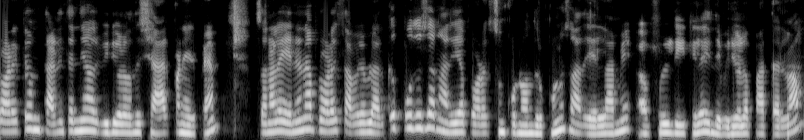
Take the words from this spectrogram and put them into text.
ப்ராடக்ட்டும் தனித்தனியாக ஒரு வீடியோவில் வந்து ஷேர் பண்ணியிருப்பேன். ஸோ அதனால் என்னென்ன ப்ராடக்ட்ஸ் அவைலபிளாக இருக்குது புதுசாக நிறைய ப்ராடக்ட்ஸும் கொண்டு வந்திருக்கணும் ஸோ அது எல்லாமே ஃபுல் டீட்டெயிலாக இந்த வீடியோவில் பார்த்துடலாம்.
